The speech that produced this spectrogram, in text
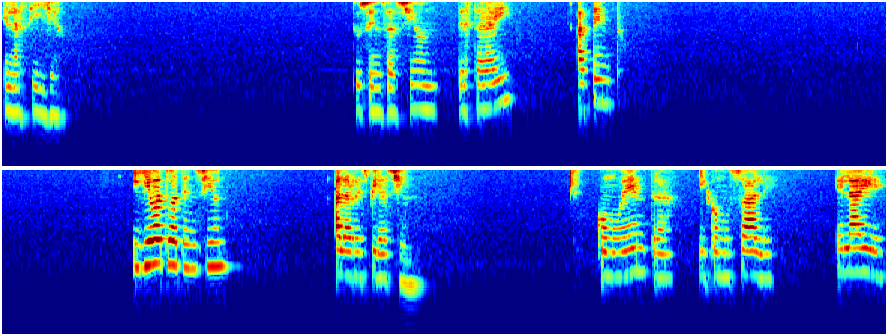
en la silla. Tu sensación de estar ahí atento. Y lleva tu atención a la respiración, cómo entra y cómo sale el aire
